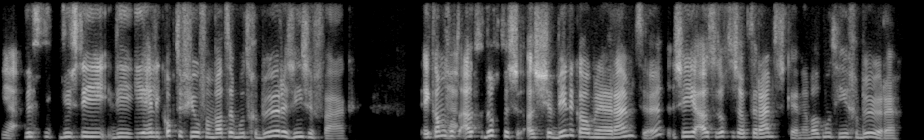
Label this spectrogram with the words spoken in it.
ja. Dus, die- dus die, die helikopterview van wat er moet gebeuren, zien ze vaak. Ik kan bijvoorbeeld oudste dochters, als je binnenkomen in een ruimte, zie je oudste dochters ook de ruimtes kennen. Wat moet hier gebeuren?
